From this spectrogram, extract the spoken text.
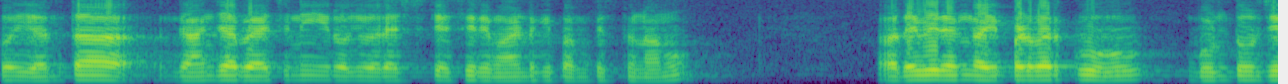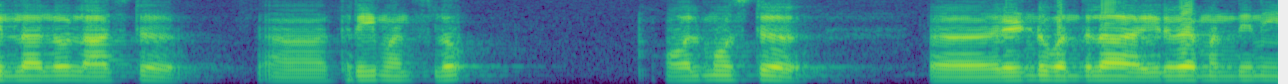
సో ఇదంతా గాంజా బ్యాచ్ని ఈరోజు అరెస్ట్ చేసి రిమాండ్కి పంపిస్తున్నాము. అదేవిధంగా ఇప్పటివరకు గుంటూరు జిల్లాలో లాస్ట్ త్రీ మంత్స్లో ఆల్మోస్ట్ రెండు వందల ఇరవై మందిని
